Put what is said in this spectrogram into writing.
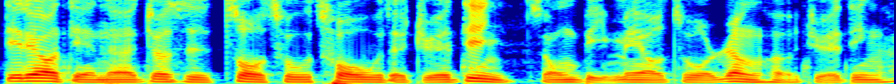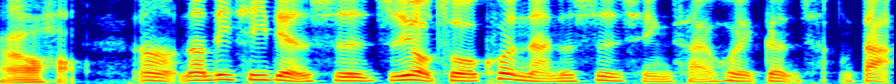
第六点呢，就是做出错误的决定，总比没有做任何决定还要好。嗯，那第七点是，只有做困难的事情才会更强大。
